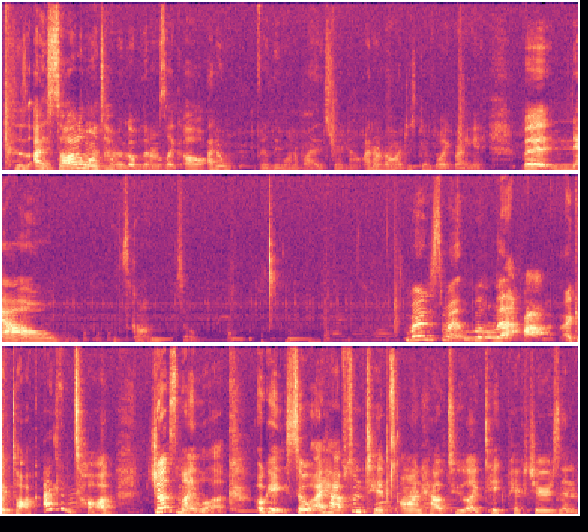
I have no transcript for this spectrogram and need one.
because I saw it a long time ago, but then I was like, oh, I don't really want to buy this right now. I don't know, I just didn't feel like buying it. But now, it's gone, so. My little, ah, I can talk, I can talk, just my luck. Okay, so I have some tips on how to like take pictures and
